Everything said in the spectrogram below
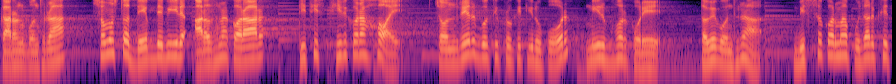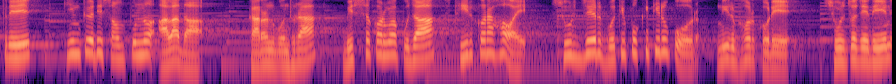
কারণ বন্ধুরা, সমস্ত দেবদেবীর আরাধনা করার তিথি স্থির করা হয় চন্দ্রের গতি প্রকৃতির উপর নির্ভর করে। তবে বন্ধুরা, বিশ্বকর্মা পূজার ক্ষেত্রে কিন্তু এটি সম্পূর্ণ আলাদা। কারণ বন্ধুরা বিশ্বকর্মা পূজা স্থির করা হয় সূর্যের গতি প্রকৃতির উপর নির্ভর করে। সূর্য যেদিন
